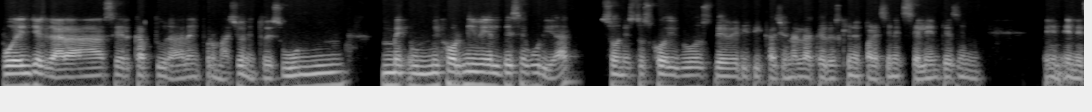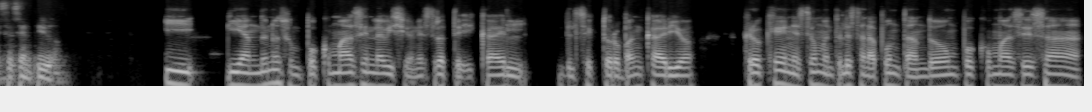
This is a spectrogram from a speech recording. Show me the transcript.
pueden llegar a ser capturada la información. Entonces, un, un mejor nivel de seguridad son estos códigos de verificación aleatorios que me parecen excelentes en, en, en ese sentido. Y guiándonos un poco más en la visión estratégica del, del sector bancario, creo que en este momento le están apuntando un poco más esa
